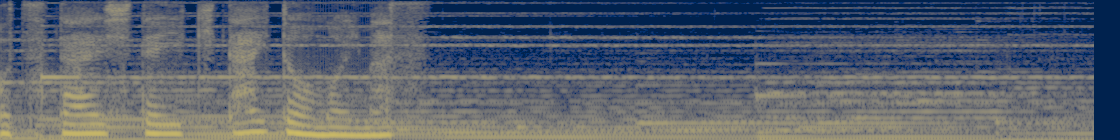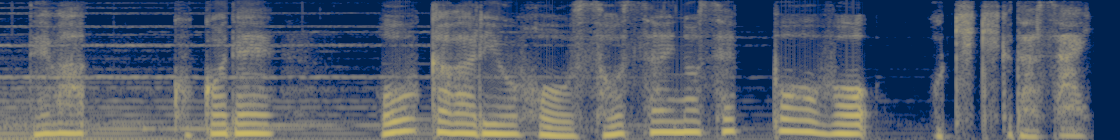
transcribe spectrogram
お伝えしていきたいと思います。ではここで大川隆法総裁の説法をお聞きください。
